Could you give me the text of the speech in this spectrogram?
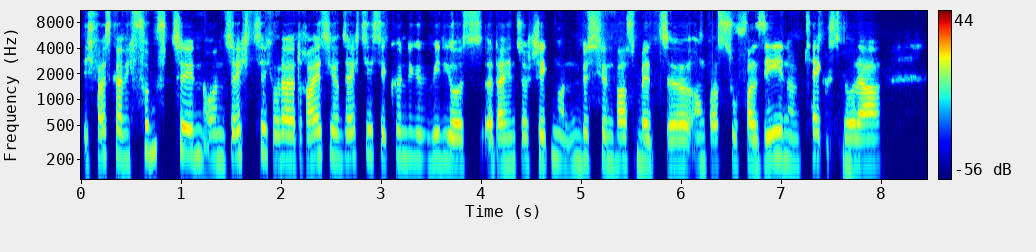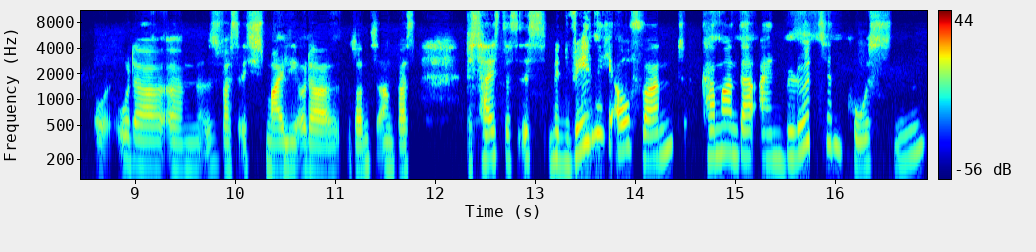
ich weiß gar nicht, 15 und 60 oder 30 und 60 sekündige Videos äh, dahin zu schicken und ein bisschen was mit äh, irgendwas zu versehen im Text oder oder ähm, was ich Smiley oder sonst irgendwas. Das heißt, das ist mit wenig Aufwand kann man da einen Blödsinn posten,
